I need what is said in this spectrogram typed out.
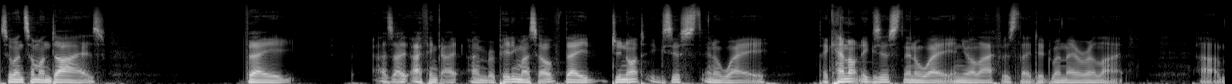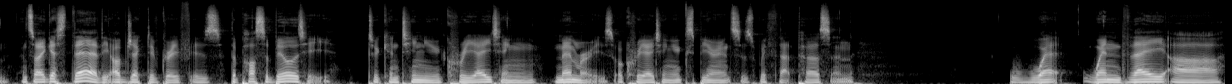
So, when someone dies, they as I, I think I, I'm repeating myself, they do not exist in a way, they cannot exist in a way in your life as they did when they were alive. Um, and so I guess there, the object of grief is the possibility to continue creating memories or creating experiences with that person where, when they are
